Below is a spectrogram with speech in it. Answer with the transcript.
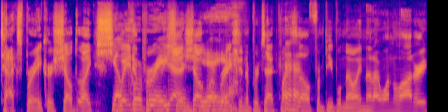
tax break or shelter like Shell way to pro- yeah corporation. shell Yeah, yeah. corporation to protect myself from people knowing that I won the lottery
